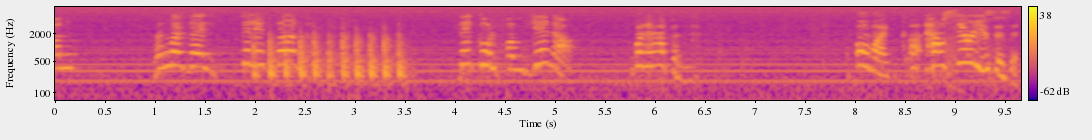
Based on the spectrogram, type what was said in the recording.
Téléphone. Mademoiselle, téléphone. They call from Vienna. What happened? Oh, my God. How serious is it?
